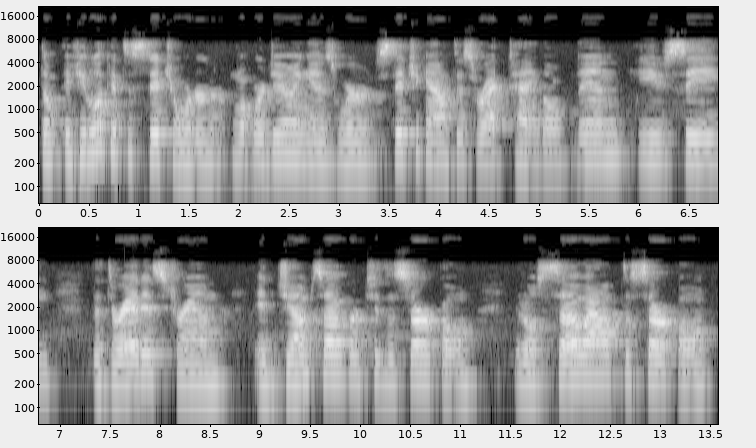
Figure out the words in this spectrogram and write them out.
the, if you look at the stitch order, what we're doing is we're stitching out this rectangle. Then you see the thread is trimmed. It jumps over to the circle. It'll sew out the circle.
